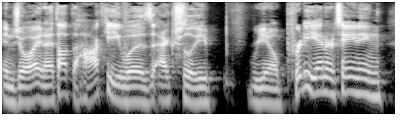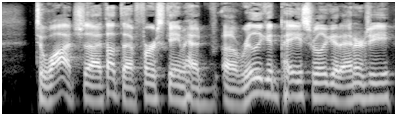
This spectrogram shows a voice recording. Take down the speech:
enjoy. And I thought the hockey was actually, you know, pretty entertaining to watch. I thought that first game had a really good pace, really good energy.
